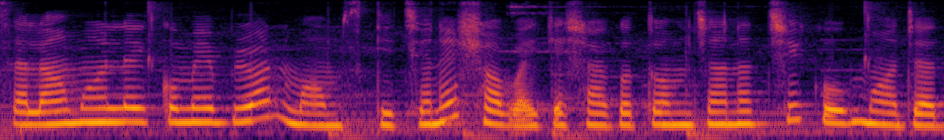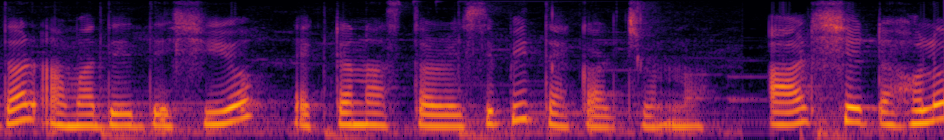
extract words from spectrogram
আসসালামু আলাইকুম এভরিওয়ান, মমস কিচেনে সবাইকে স্বাগতম জানাচ্ছি। খুব মজাদার আমাদের দেশীয় একটা নাস্তার রেসিপি দেখার জন্য। আর সেটা হলো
